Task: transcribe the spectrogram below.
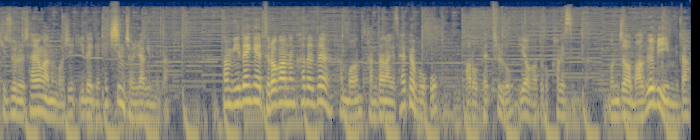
기술을 사용하는 것이 이 덱의 핵심 전략입니다. 그럼 이 덱에 들어가는 카드들 한번 간단하게 살펴보고 바로 배틀로 이어가도록 하겠습니다. 먼저 마그비입니다.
